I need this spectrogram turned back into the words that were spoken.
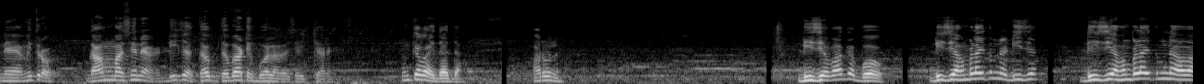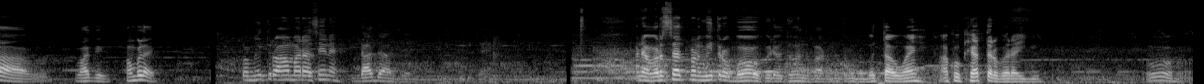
ને મિત્રો, ગામમાં છે ને ડીજે ધબધબાટી બોલાવે છે અત્યારે. શું કહેવાય દાદા? સારું ને? ડીજે વાગે બહુ. ડીજે સંભળાય તમને ડીજે? ડીજે સંભળાય તમને હવા વાગે? સંભળાય? તો મિત્રો આ મારા છે ને દાદા છે. અને વરસાદ પણ મિત્રો બહુ પીડ્યો ધોંધમાર હું તમને બતાવું અહીં આખું ખેતર ભરાઈ ગયું. ઓહો.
